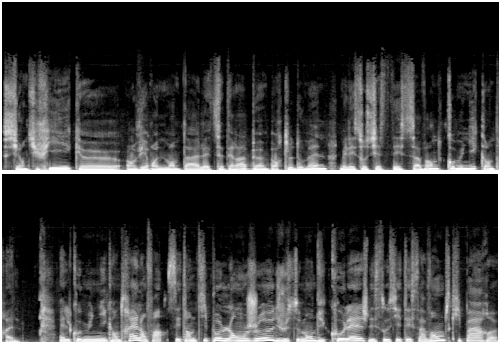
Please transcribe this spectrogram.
scientifiques, euh, environnementales, etc., peu importe le domaine, mais les sociétés savantes communiquent entre elles. Elles communiquent entre elles. Enfin, c'est un petit peu l'enjeu justement du collège des sociétés savantes qui part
